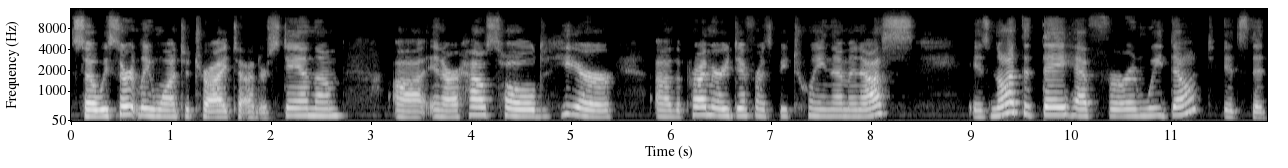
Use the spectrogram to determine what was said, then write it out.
so we certainly want to try to understand them. Uh, in our household here, uh, the primary difference between them and us is not that they have fur and we don't, it's that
